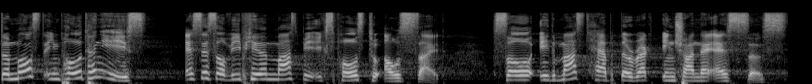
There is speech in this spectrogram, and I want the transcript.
The most important is SSL VPN must be exposed to outside, so it must have direct intranet access.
